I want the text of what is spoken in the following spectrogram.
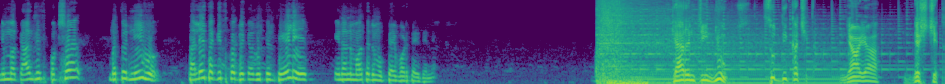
ನಿಮ್ಮ ಕಾಂಗ್ರೆಸ್ ಪಕ್ಷ ಮತ್ತು ನೀವು ತಲೆ ತಗ್ಗಿಸ್ಕೋಬೇಕಾಗುತ್ತೆ ಅಂತ ಹೇಳಿ ಈ ನನ್ನ ಮಾತನ್ನು ಮುಕ್ತಾಯ ಮಾಡ್ತಾ ಇದ್ದೇನೆ. ಗ್ಯಾರಂಟಿ ನ್ಯೂಸ್ ಸುದ್ದಿ ಖಚಿತ. ನ್ಯಾಯ ನಿಶ್ಚಿತ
